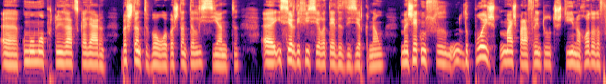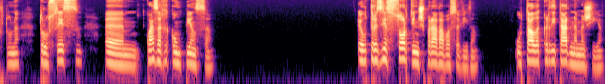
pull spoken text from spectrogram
uh, como uma oportunidade, se calhar, bastante boa, bastante aliciante uh, e ser difícil até de dizer que não, mas é como se depois, mais para a frente, o destino, a roda da fortuna, trouxesse uh, quase a recompensa. É o trazer sorte inesperada à vossa vida. O tal acreditar na magia.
